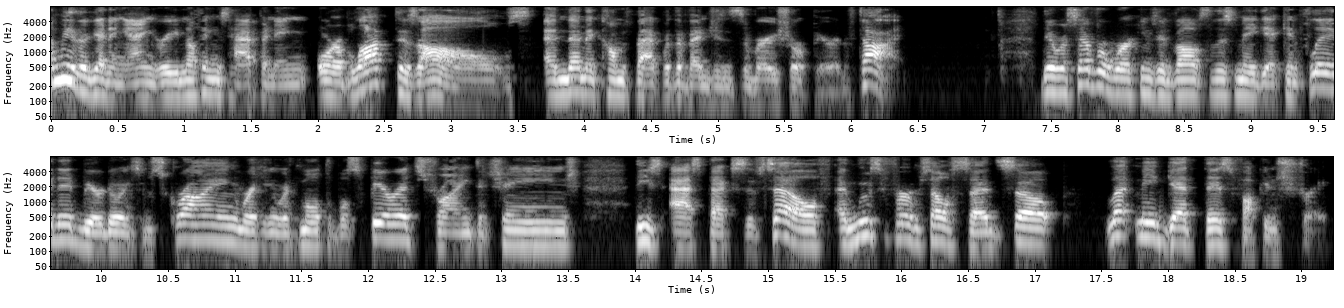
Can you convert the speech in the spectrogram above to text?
I'm either getting angry, nothing's happening, or a block dissolves, and then it comes back with a vengeance in a very short period of time. There were several workings involved, so this may get conflated. We were doing some scrying, working with multiple spirits, trying to change these aspects of self. And Lucifer himself said, So let me get this fucking straight.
